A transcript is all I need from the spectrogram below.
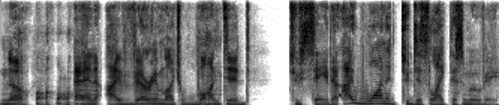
no. And I very much wanted to say that I wanted to dislike this movie.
